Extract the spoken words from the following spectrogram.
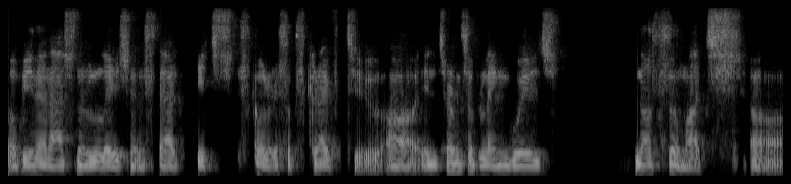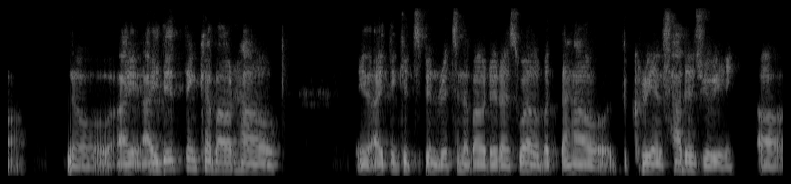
of international relations that each scholar subscribed to. Uh, in terms of language, not so much. Uh, no, I, I did think about how, you know, I think it's been written about it as well, but how the Korean Sadaejuui, uh,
